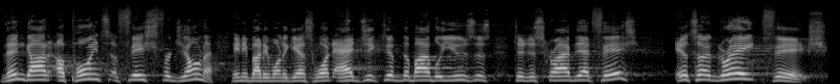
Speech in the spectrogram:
Then God appoints a fish for Jonah. Anybody want to guess what adjective the Bible uses to describe that fish? It's a great fish.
